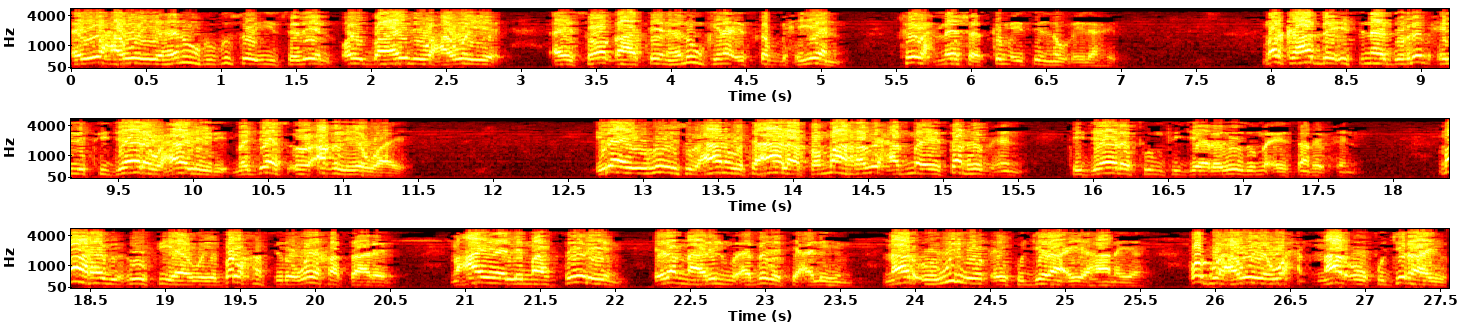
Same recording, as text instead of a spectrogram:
ay waxa weeye hanuunka ku soo iibsadeen oy baadidii waxa weeye ay soo qaateen hanuunkiina iska bixiyeen ribax meeshaas kama isin howdha ilaahay. Marka hadda isnaadu ribxi litijaara waxaa la yidhi majaas oo caqliya waaye. Ilahay wuxuu yihi subxaana watacaala famaa rabixad ma aysan ribxin tijaaratun tijaaradoodu ma aysan ribxin. Maa rabixuu fiiha weye bal khasiro way khasaareen. Maxaa yeele limasirihim ila naari lmu'abadati calayhim. Naar oo weligood ay ku jiraan ay ahaanayaan. Qof waxa weeye wax naar oo ku jiraayo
